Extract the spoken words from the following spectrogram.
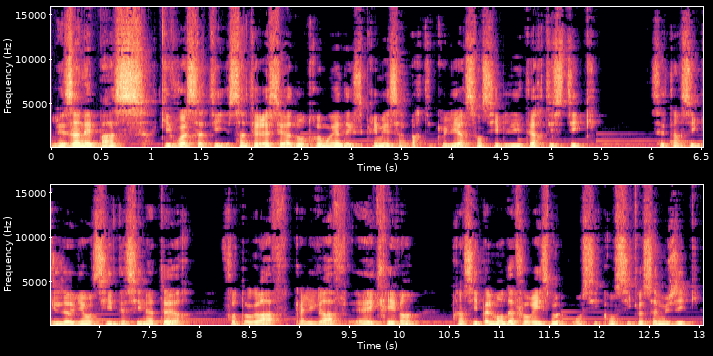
Les années passent, qui voient Satie s'intéresser à d'autres moyens d'exprimer sa particulière sensibilité artistique. C'est ainsi qu'il devient aussi dessinateur, photographe, calligraphe et écrivain, principalement d'aphorismes aussi concis que sa musique.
